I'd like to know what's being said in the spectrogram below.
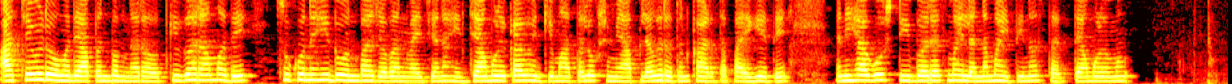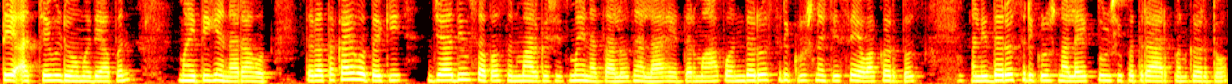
आजच्या व्हिडिओमध्ये आपण बघणार आहोत की घरामध्ये चुकूनही दोन भाज्या बनवायच्या नाहीत ज्यामुळे काय होईल की माता लक्ष्मी आपल्या घरातून काढता पाय घेते. आणि ह्या गोष्टी बऱ्याच महिलांना माहिती नसतात. त्यामुळे मग ते आजच्या व्हिडिओमध्ये आपण माहिती घेणार आहोत. तर आता काय होतं की ज्या दिवसापासून मार्गशीर्ष महिना चालू झाला आहे तर मग आपण दररोज श्रीकृष्णाची सेवा करतोच. आणि दररोज श्रीकृष्णाला एक तुळशीपत्र अर्पण करतो.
